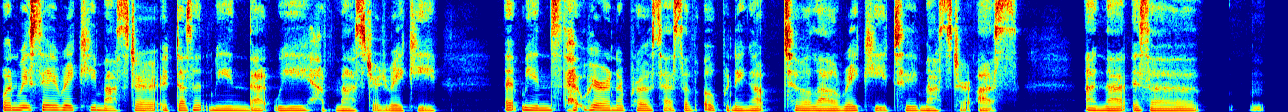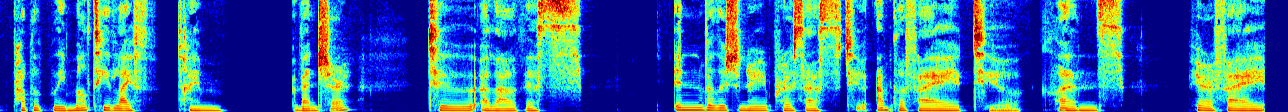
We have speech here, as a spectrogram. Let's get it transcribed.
when we say Reiki master, it doesn't mean that we have mastered Reiki. It means that we're in a process of opening up to allow Reiki to master us. And that is a probably multi lifetime venture to allow this involutionary process to amplify, to cleanse, purify,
